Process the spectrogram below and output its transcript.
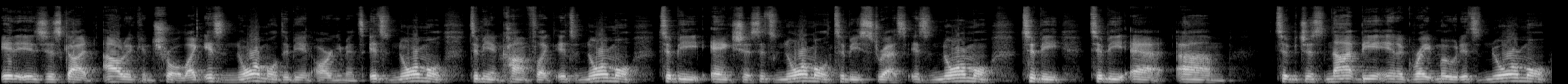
It is just got out of control. Like it's normal to be in arguments. It's normal to be in conflict. It's normal to be anxious. It's normal to be stressed. It's normal to be to be at um to just not be in a great mood. It's normal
